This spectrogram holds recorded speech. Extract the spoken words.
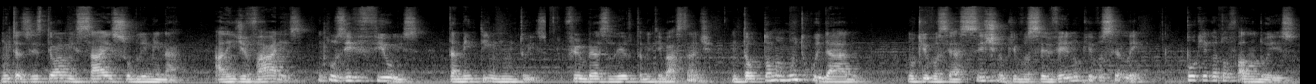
muitas vezes tem uma mensagem subliminar, além de várias, inclusive filmes também tem muito isso. Filme brasileiro também tem bastante. Então toma muito cuidado no que você assiste, no que você vê, no que você lê. Por que, que eu estou falando isso?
